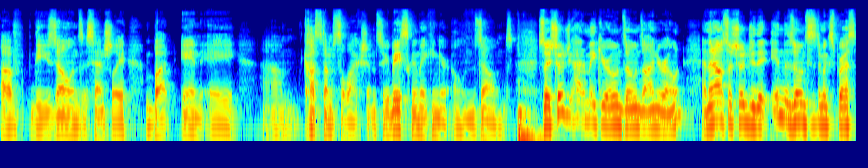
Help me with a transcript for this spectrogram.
of the zones essentially, but in a um, custom selection. So you're basically making your own zones. So I showed you how to make your own zones on your own. And then I also showed you that in the Zone System Express,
